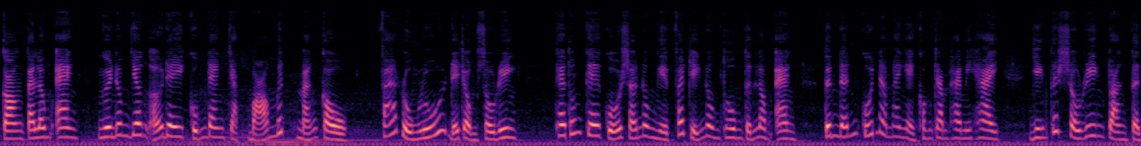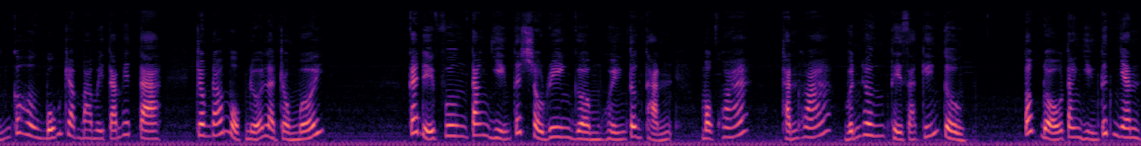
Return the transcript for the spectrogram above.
Còn tại Long An, người nông dân ở đây cũng đang chặt bỏ mít mãng cầu, phá ruộng lúa để trồng sầu riêng. Theo thống kê của Sở Nông nghiệp Phát triển Nông thôn tỉnh Long An, tính đến cuối năm 2022, diện tích sầu riêng toàn tỉnh có hơn 438 ha, trong đó một nửa là trồng mới. Các địa phương tăng diện tích sầu riêng gồm huyện Tân Thạnh, Mộc Hóa, Thạnh Hóa, Vĩnh Hưng, thị xã Kiến Tường. Tốc độ tăng diện tích nhanh,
